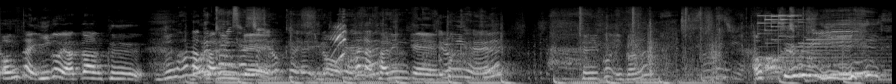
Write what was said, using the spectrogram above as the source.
Untie 이거 약간 그 눈 하나 머리카락 가린 살짝 게 이렇게, 어, 이렇게. 하나 가린 게 이렇게. 포인트. 그리고 이거는 억투리.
